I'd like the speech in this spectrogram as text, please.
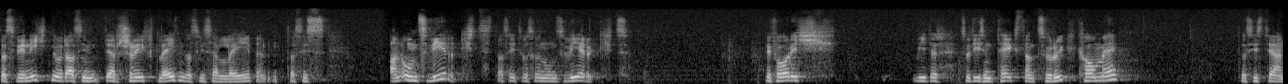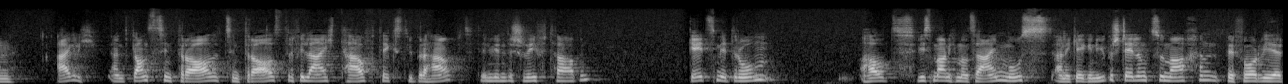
dass wir nicht nur das in der Schrift lesen, dass wir es erleben, dass es an uns wirkt, dass etwas an uns wirkt. Bevor ich wieder zu diesem Text dann zurückkomme, das ist ja ein, eigentlich ein ganz zentral, zentralster vielleicht Tauftext überhaupt, den wir in der Schrift haben geht es mir darum, halt, wie es manchmal sein muss, eine Gegenüberstellung zu machen, bevor wir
